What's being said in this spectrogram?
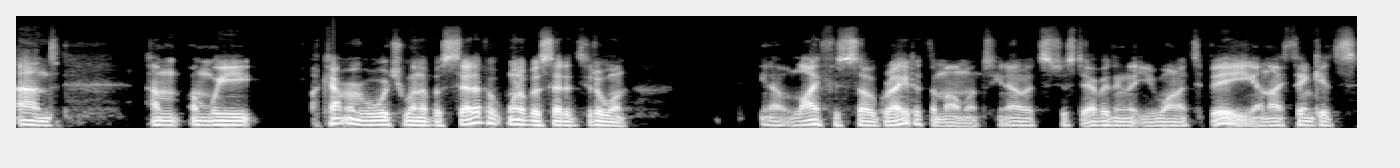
and um, and we I can't remember which one of us said it, but one of us said it to the other one. You know, life is so great at the moment. You know, it's just everything that you want it to be, and I think it's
